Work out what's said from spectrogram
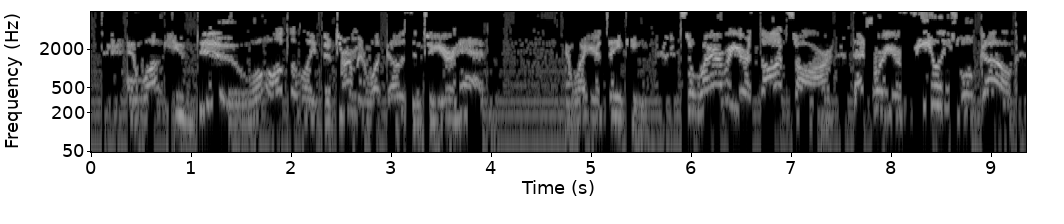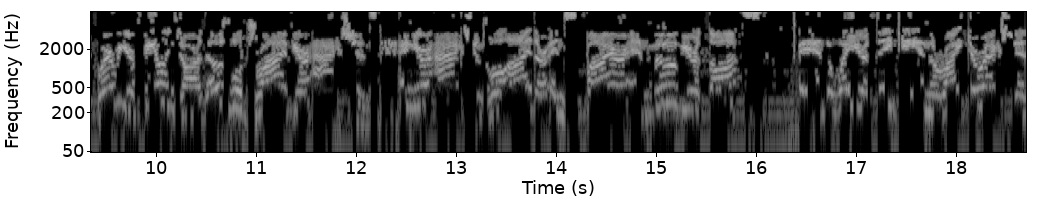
And what you do will ultimately determine what goes into your head and what you're thinking. So wherever your thoughts are, that's where your feelings will go. Wherever your feelings are, those will drive your actions. And your actions will either inspire and move your thoughts and the way you're thinking in the right direction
